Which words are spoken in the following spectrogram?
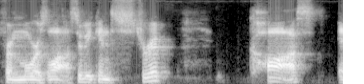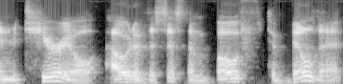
from Moore's law. So we can strip cost and material out of the system, both to build it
